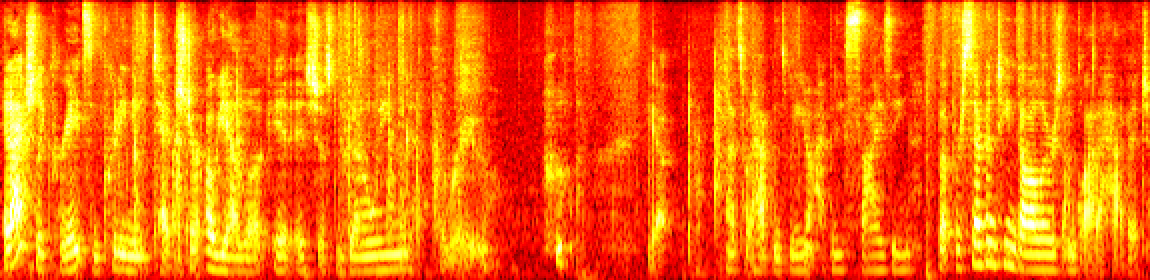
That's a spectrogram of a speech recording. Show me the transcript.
It actually creates some pretty neat texture. Oh yeah, look, it is just going through. yep, that's what happens when you don't have any sizing. But for $17, I'm glad I have it.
